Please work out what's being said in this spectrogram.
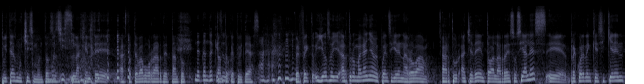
tuiteas muchísimo, entonces Muchísimo. la gente hasta te va a borrar de tanto, De tanto que tanto que tuiteas. Ajá. Perfecto. Y yo soy Arturo Magaña, me pueden seguir en arroba ArturHD en todas las redes sociales. Eh, recuerden que si quieren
